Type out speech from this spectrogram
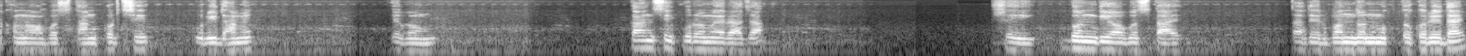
এখনও অবস্থান করছে পুরী ধামে এবং কাঞ্চিপুরমের রাজা সেই বন্দি অবস্থায় তাদের বন্ধন মুক্ত করে দেয়,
